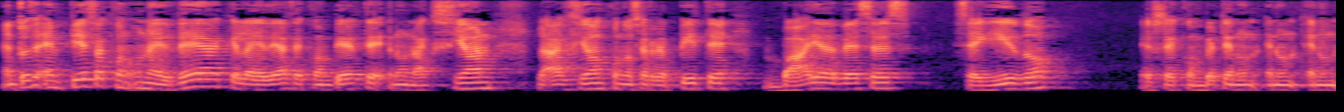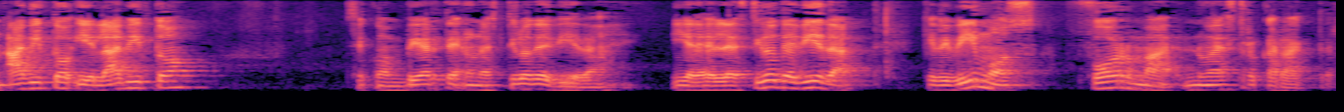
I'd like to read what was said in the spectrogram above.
Entonces empieza con una idea, que la idea se convierte en una acción, la acción cuando se repite varias veces seguido, eh, se convierte en un, en un hábito y el hábito se convierte en un estilo de vida. Y el estilo de vida que vivimos forma nuestro carácter,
